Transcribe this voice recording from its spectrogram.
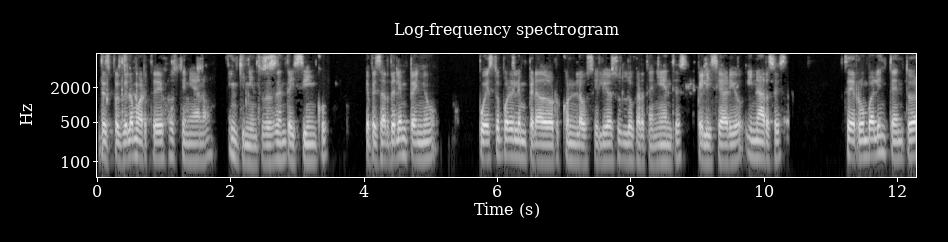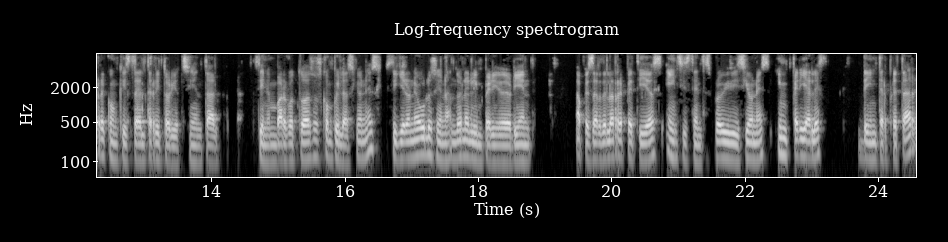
Después de la muerte de Justiniano en 565, a pesar del empeño puesto por el emperador con el auxilio de sus lugartenientes, Peliciario y Narses, se derrumba el intento de reconquista del territorio occidental. Sin embargo, todas sus compilaciones siguieron evolucionando en el Imperio de Oriente, a pesar de las repetidas e insistentes prohibiciones imperiales de interpretar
